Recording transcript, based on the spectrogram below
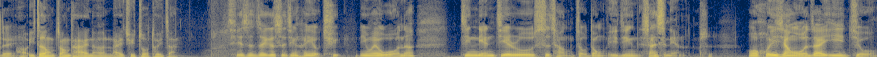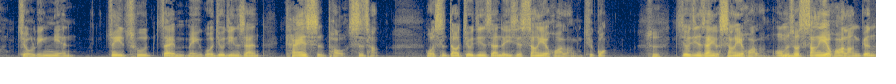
对，好，以这种状态呢来去做推展。其实这个事情很有趣因为我呢，今年介入市场走动已经三十年了。是我回想我在一九九零年最初在美国旧金山开始跑市场，我是到旧金山的一些商业画廊去逛。是旧金山有商业画廊，我们说商业画廊跟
